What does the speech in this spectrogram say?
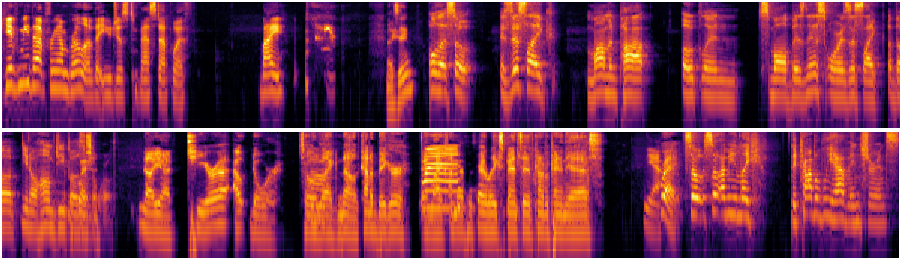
Give me that free umbrella that you just messed up with. Bye. Maxime? Hold on. So is this like mom and pop Oakland small business, or is this like the you know Home Depots of the world? No, yeah, Tierra Outdoor. So Oh. like, no, kind of bigger and like unnecessarily expensive, kind of a pain in the ass. Yeah. Right. So so I mean like they probably have insurance,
